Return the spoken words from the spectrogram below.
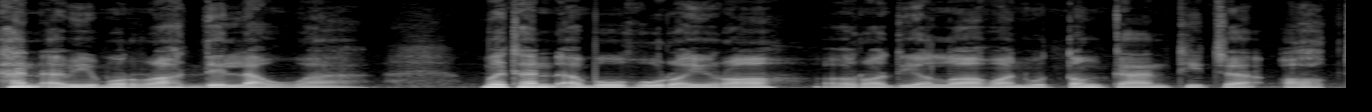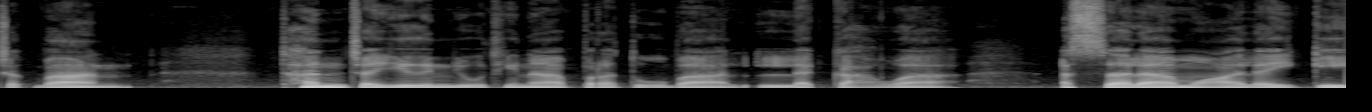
ท่านอบีมุรรอได้เล่าว่า เมื่อท่านอบูฮุไรรอรอดิยัลลอฮุอันฮุต้องการที่จะออกจากบ้าน ท่านจะยืนอยู่ที่หน้าประตูบ้านและกล่าวว่าอัสสลามุอะลัยกิ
